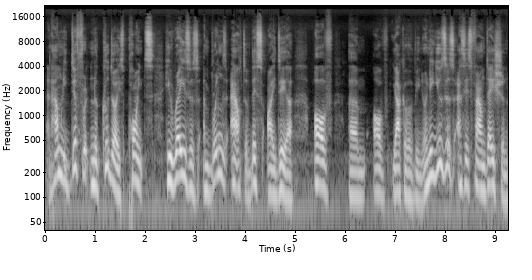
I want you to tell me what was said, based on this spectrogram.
and how many different Nakudos points he raises and brings out of this idea of um, of Yaakov Avinu. And he uses as his foundation,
